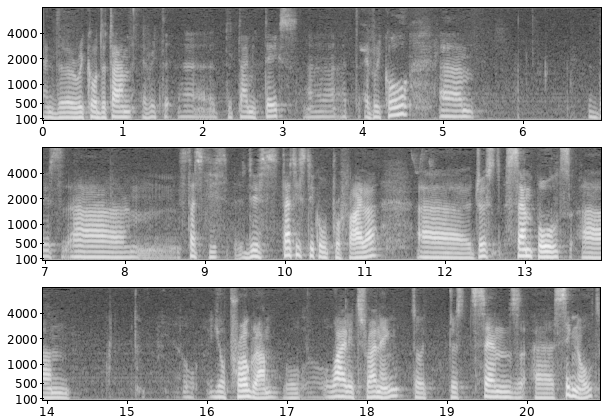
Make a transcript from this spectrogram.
and uh, record the time every uh, the time it takes at every call. Um, this um, this statistical profiler just samples um, your program while it's running, so it just sends signals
